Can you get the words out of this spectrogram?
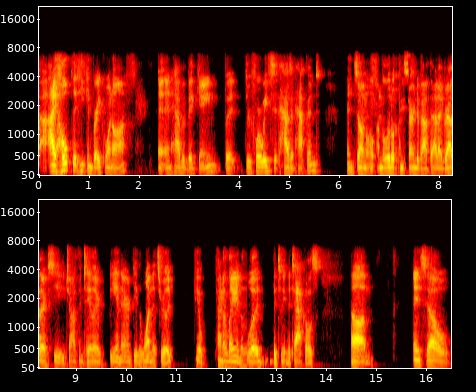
I hope that he can break one off and, and, have a big gain, but through four weeks it hasn't happened, and so I'm a, I'm a little concerned about that. I'd rather see Jonathan Taylor be in there and be the one that's really you know kind of laying the wood between the tackles. Um, and so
